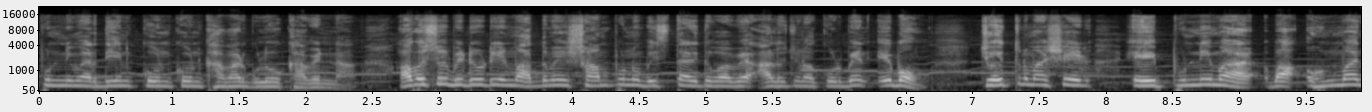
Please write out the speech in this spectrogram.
পূর্ণিমার দিন কোন কোন খাবারগুলো খাবেন না? অবশ্যই ভিডিওটির মাধ্যমে সম্পূর্ণ বিস্তারিতভাবে আলোচনা করবেন এবং চৈত্র মাসের এই পূর্ণিমা বা হনুমান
